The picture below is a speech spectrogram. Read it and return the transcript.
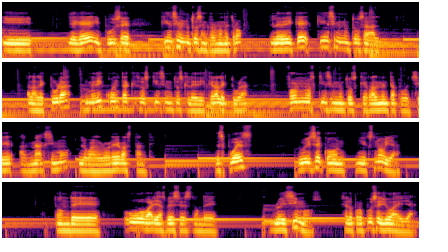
y llegué y puse 15 minutos en cronómetro, le dediqué 15 minutos a la lectura y me di cuenta que esos 15 minutos que le dediqué a la lectura fueron unos 15 minutos que realmente aproveché al máximo y lo valoré bastante. Después lo hice con mi exnovia, donde hubo varias veces donde lo hicimos, se lo propuse yo a ella.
